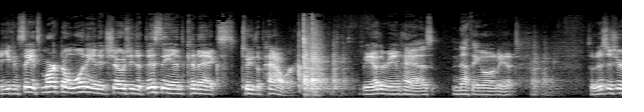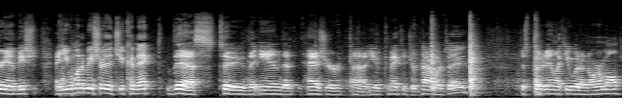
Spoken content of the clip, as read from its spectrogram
And you can see it's marked on one end. It shows you that this end connects to the power. The other end has nothing on it. So this is your end. And you want to be sure that you connect this to the end that has your, uh, you connected your power to. Just put it in like you would a normal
